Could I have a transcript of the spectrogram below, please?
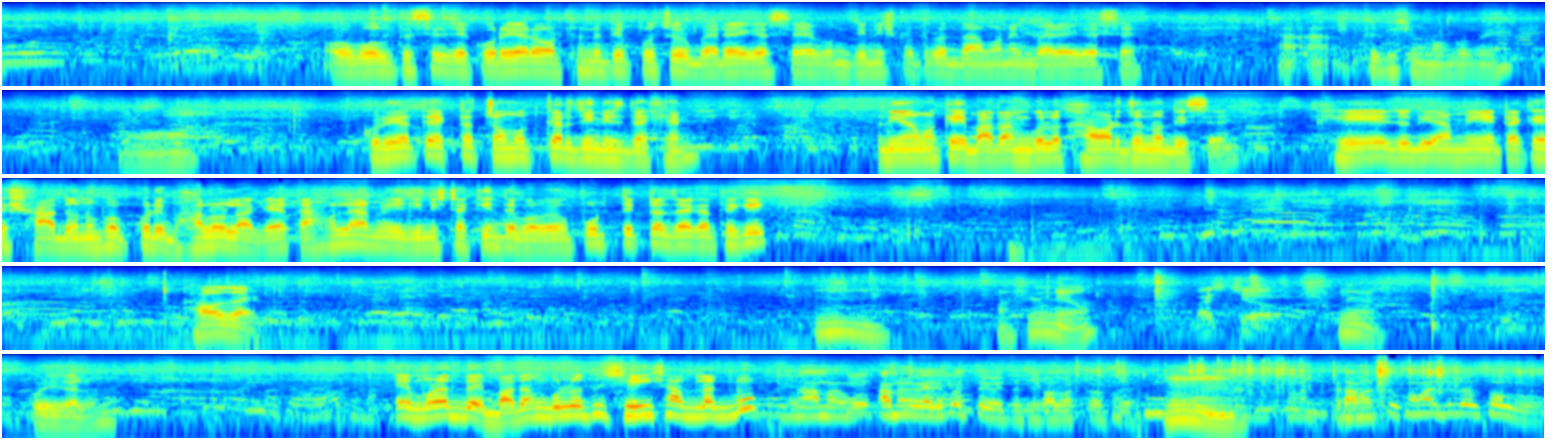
ও বলতেছে যে কোরিয়ার অর্থনীতি প্রচুর বেড়ে গেছে এবং জিনিসপত্রের দাম অনেক বেড়ে গেছে তুই কিছু মঙ্গবে ও কোরিয়াতে একটা চমৎকার জিনিস দেখেন। উনি আমাকে এই বাদামগুলো খাওয়ার জন্য দিছে। খেয়ে যদি আমি এটাকে স্বাদ অনুভব করি ভালো লাগে তাহলে আমি এই জিনিসটা কিনতে পারব এবং প্রত্যেকটা জায়গা থেকেই খাওয়া যায়। হুম আসেন নিও। কই গেল? এই মুরাদ ভাই বাদামগুলো তো সেই স্বাদ লাগল না আমি আমি গাড়ি করতে হইতেছে ভালো লাগতেছে। হুম। দাম একটু কমাই দিলে চলবো।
